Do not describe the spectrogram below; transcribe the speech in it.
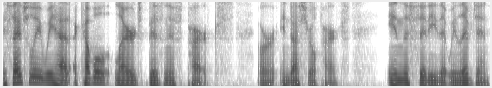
Essentially, we had a couple large business parks or industrial parks in the city that we lived in.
